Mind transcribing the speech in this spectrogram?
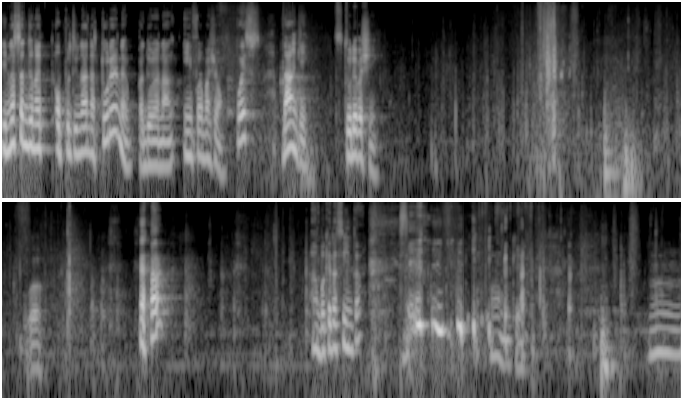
e nós dando oportunidade na tua né, para dar informação. Pois, danke, tudo baixinho. Uau. ah, porque era assim, tá? Sim. Oh, ok. Hum.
